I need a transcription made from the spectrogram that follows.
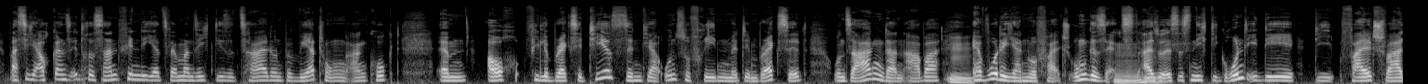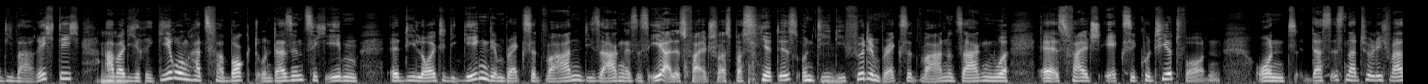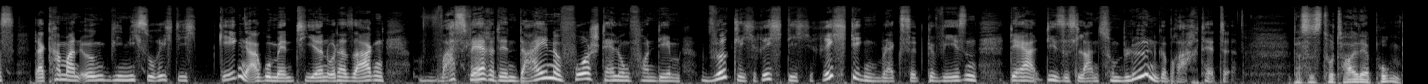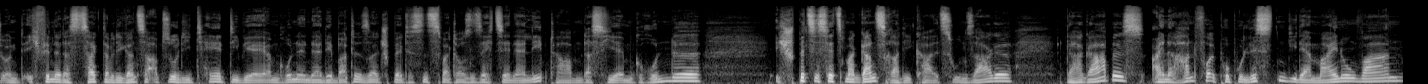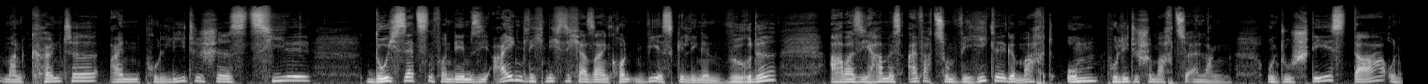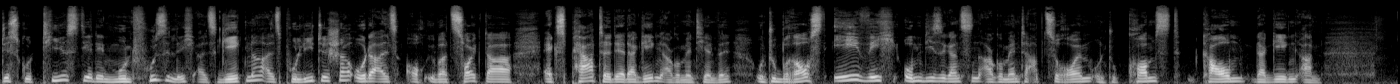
Was ich auch ganz interessant finde, jetzt, wenn man sich diese Zahlen und Bewertungen anguckt, ähm, auch viele Brexiteers sind ja unzufrieden mit dem Brexit und sagen dann aber, mhm. er wurde ja nur falsch umgesetzt. Mhm. Also es ist nicht die Grundidee, die falsch war, die war richtig, mhm. aber die Regierung hat es verbockt und da sind sich eben äh, die Leute, die gegen den Brexit waren, die sagen, es ist eh alles falsch, was passiert ist und die, mhm. die für den Brexit waren und sagen nur, er ist falsch exekutiert worden. Und das ist natürlich was, da kann man irgendwie nicht so richtig gegenargumentieren oder sagen, was wäre denn deine Vorstellung von dem wirklich richtig richtigen Brexit gewesen, der dieses Land zum Blühen gebracht hätte? Das ist total der Punkt. Und ich finde, das zeigt aber die ganze Absurdität, die wir ja im Grunde in der Debatte seit spätestens 2016 erlebt haben, dass hier im Grunde, ich spitze es jetzt mal ganz radikal zu und sage, da gab es eine Handvoll Populisten, die der Meinung waren, man könnte ein politisches Ziel durchsetzen, von dem sie eigentlich nicht sicher sein konnten, wie es gelingen würde, aber sie haben es einfach zum Vehikel gemacht, um politische Macht zu erlangen. Und du stehst da und diskutierst dir den Mund fusselig als Gegner, als politischer oder als auch überzeugter Experte, der dagegen argumentieren will, und du brauchst ewig, um diese ganzen Argumente abzuräumen und du kommst kaum dagegen an.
